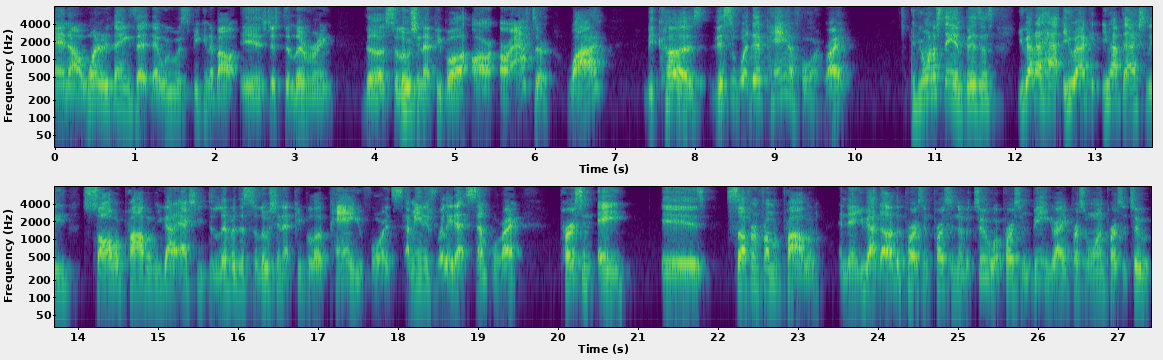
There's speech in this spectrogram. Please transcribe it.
and uh, one of the things that that we were speaking about is just delivering the solution that people are, are, are after. Why? Because this is what they're paying for, right? If you want to stay in business, you gotta have you act, you have to actually solve a problem. You gotta actually deliver the solution that people are paying you for. It's I mean it's really that simple, right? Person A is suffering from a problem, and then you got the other person, person number two, or person B, right? Person one, person two.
